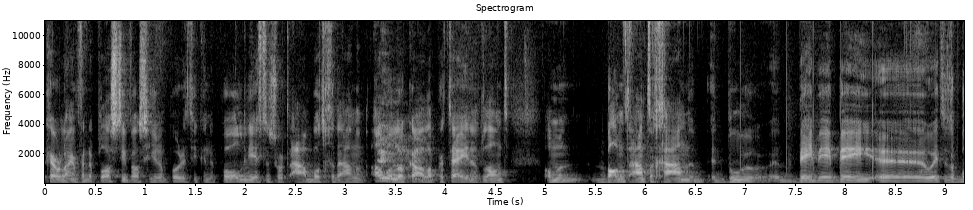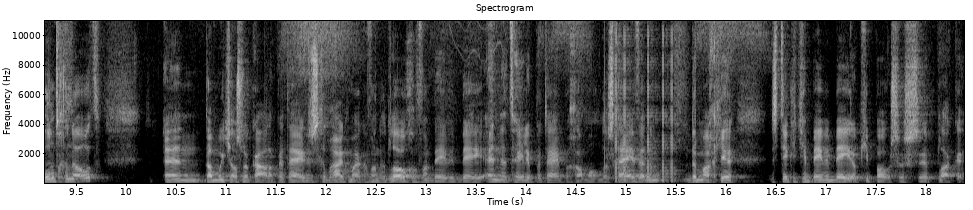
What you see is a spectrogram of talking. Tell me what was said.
Caroline van der Plas... die was hier in Politiek in de Pool... die heeft een soort aanbod gedaan aan alle lokale partijen in het land... om een band aan te gaan, het boer, BBB, hoe heet het, de bondgenoot... En dan moet je als lokale partij dus gebruik maken van het logo van BBB en het hele partijprogramma onderschrijven. En dan, dan mag je een stickertje BBB op je posters eh, plakken.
